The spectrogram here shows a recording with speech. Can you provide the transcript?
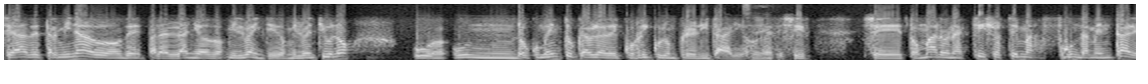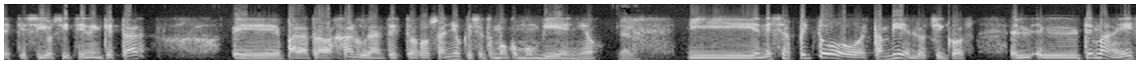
se, ha determinado de, para el año 2020 y 2021 un documento que habla de currículum prioritario, es decir, se tomaron aquellos temas fundamentales que sí o sí tienen que estar eh, para trabajar durante estos dos años que se tomó como un bienio. Y en ese aspecto están bien los chicos. El, tema es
